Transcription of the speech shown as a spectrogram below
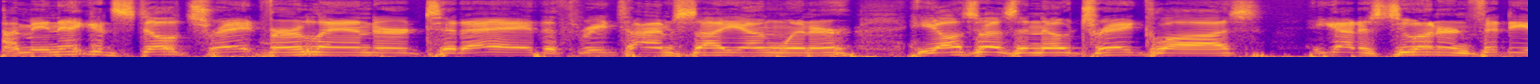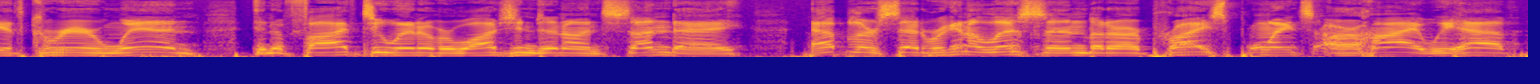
I mean, they could still trade Verlander today, the three time Cy Young winner. He also has a no trade clause. He got his 250th career win in a 5 2 win over Washington on Sunday. Eppler said, We're going to listen, but our price points are high. We have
